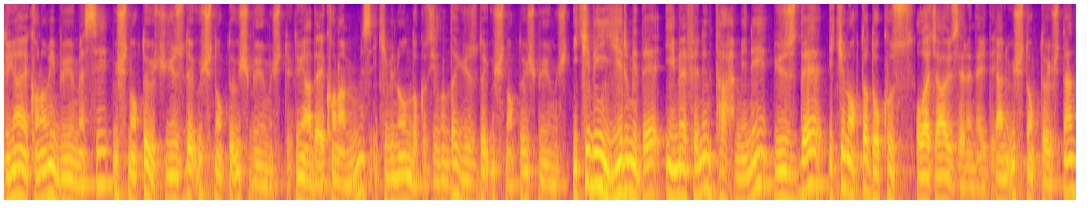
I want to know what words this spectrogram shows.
dünya ekonomi büyümesi 3.3, %3.3 büyümüştü. Dünyada ekonomimiz 2019 yılında %3.3 büyümüştü. 2020'de IMF'nin tahmini %2.9 olacağı üzerineydi. Yani 3.3'ten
